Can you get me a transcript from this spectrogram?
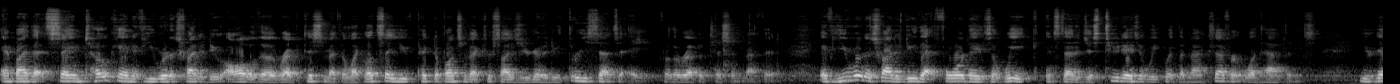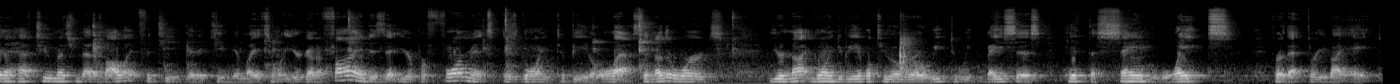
And by that same token, if you were to try to do all of the repetition method, like let's say you've picked a bunch of exercises, you're going to do three sets of eight for the repetition method. If you were to try to do that four days a week instead of just two days a week with the max effort, what happens? You're going to have too much metabolic fatigue that accumulates, and what you're going to find is that your performance is going to be less. In other words, you're not going to be able to, over a week to week basis, hit the same weights for that three by eight.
